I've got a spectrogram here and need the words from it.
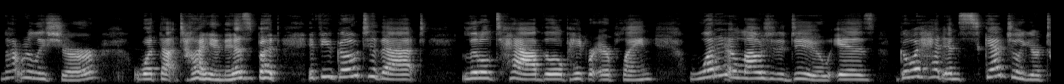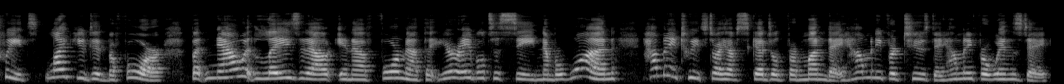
Not really sure what that tie-in is, but if you go to that little tab, the little paper airplane, what it allows you to do is go ahead and schedule your tweets like you did before, but now it lays it out in a format that you're able to see, number one, how many tweets do I have scheduled for Monday? How many for Tuesday? How many for Wednesday?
